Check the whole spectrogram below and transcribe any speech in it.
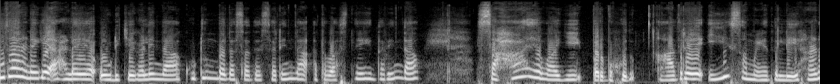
ಉದಾಹರಣೆಗೆ ಹಳೆಯ ಹೂಡಿಕೆಗಳಿಂದ ಕುಟುಂಬದ ಸದಸ್ಯರಿಂದ ಅಥವಾ ಸ್ನೇಹಿತರಿಂದ ಸಹಾಯವಾಗಿ ಬರಬಹುದು. ಆದರೆ ಈ ಸಮಯದಲ್ಲಿ ಹಣ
